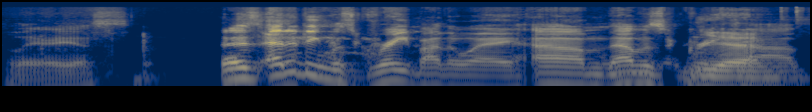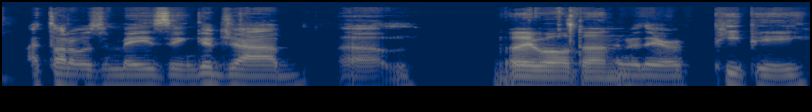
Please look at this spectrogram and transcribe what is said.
Hilarious. His editing was great, by the way. Um, that was a great Yeah. job. I thought it was amazing. Good job. Um, Really well done. over there, PP.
